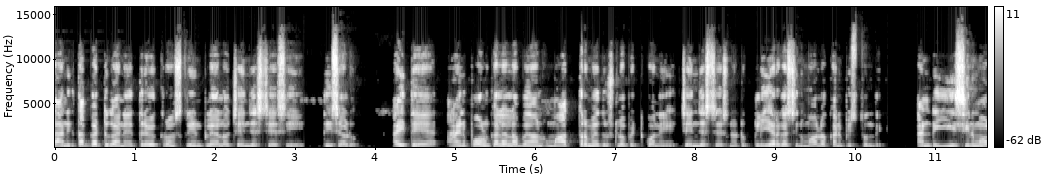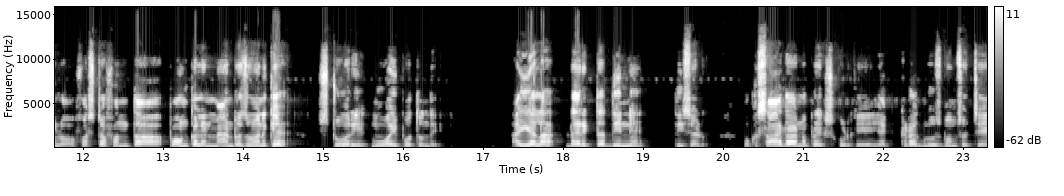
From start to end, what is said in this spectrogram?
దానికి తగ్గట్టుగానే త్రివిక్రమ్ స్క్రీన్ ప్లేలో చేంజెస్ చేసి తీశాడు. అయితే ఆయన పవన్ కళ్యాణ్ అభిమానులకు మాత్రమే దృష్టిలో పెట్టుకొని చేంజెస్ చేసినట్టు క్లియర్గా సినిమాలో కనిపిస్తుంది. అండ్ ఈ సినిమాలో ఫస్ట్ ఆఫ్ అంతా పవన్ కళ్యాణ్ మ్యానరిజం వెనకే స్టోరీ మూవ్ అయిపోతుంది. అయ్యేలా డైరెక్టర్ దీన్ని తీశాడు. ఒక సాధారణ ప్రేక్షకుడికి ఎక్కడ గ్లూస్ బంప్స్ వచ్చే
